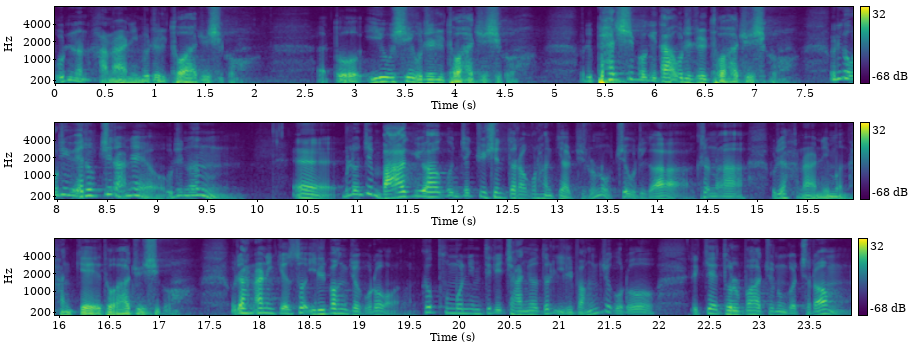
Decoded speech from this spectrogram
우리는 하나님 우리를 도와주시고 또 이웃이 우리를 도와주시고 우리 80억이 다 우리를 도와주시고 우리가 우리 외롭진 않아요. 우리는 예, 물론 이제 마귀하고 이제 귀신들하고는 함께 할 필요는 없죠 우리가 그러나 우리 하나님은 함께 도와주시고 우리 하나님께서 일방적으로 그 부모님들이 자녀들을 일방적으로 이렇게 돌봐주는 것처럼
